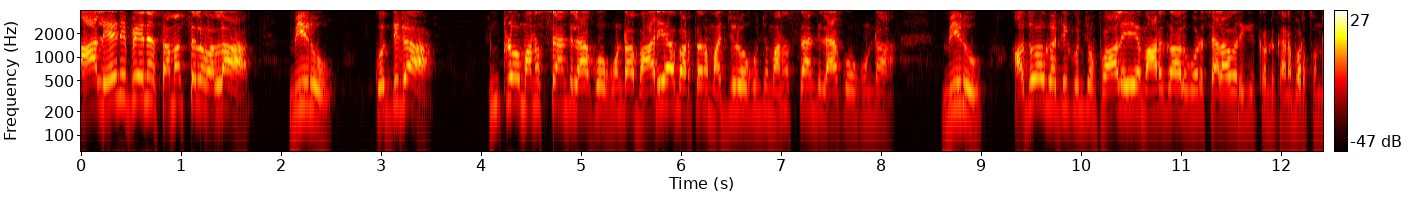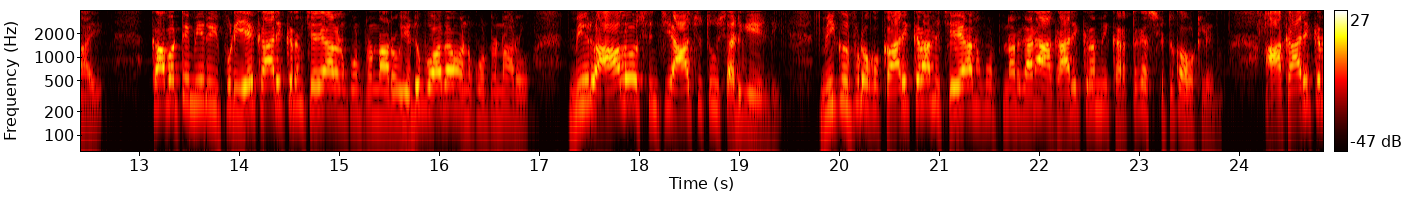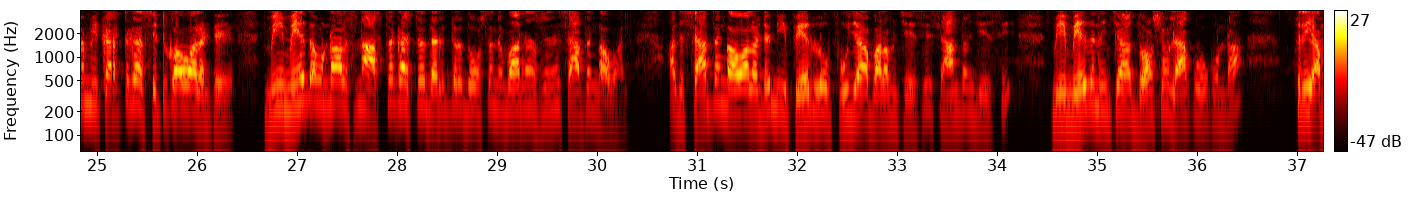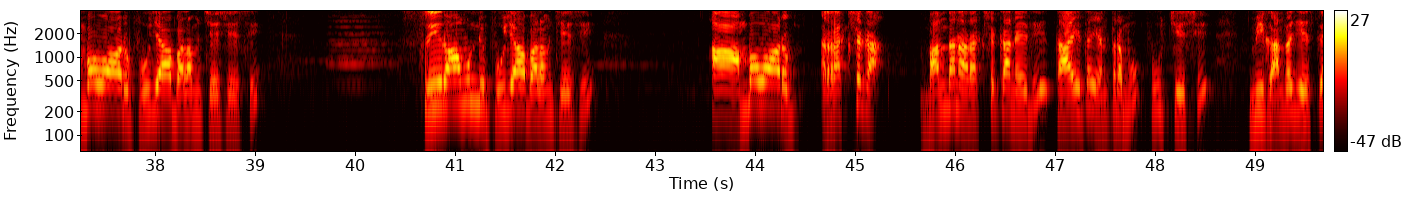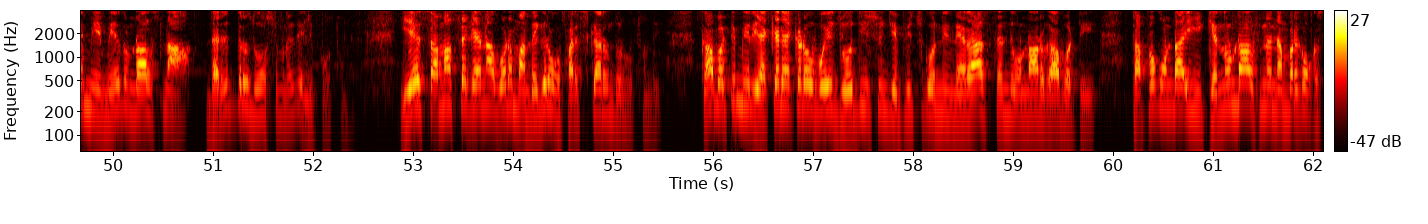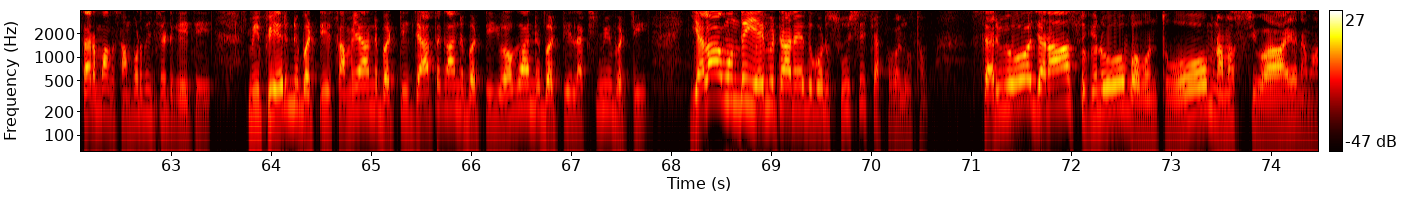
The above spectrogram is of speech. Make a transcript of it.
ఆ లేనిపోయిన సమస్యల వల్ల మీరు కొద్దిగా ఇంట్లో మనశ్శాంతి లేకోకుండా భార్యాభర్తల మధ్యలో కొంచెం మనశ్శాంతి లేకోకుండా మీరు అధోగతి కొంచెం ఫాలో అయ్యే మార్గాలు కూడా చాలా వరకు కొన్ని కనబడుతున్నాయి. కాబట్టి మీరు ఇప్పుడు ఏ కార్యక్రమం చేయాలనుకుంటున్నారు ఎటు పోదాం అనుకుంటున్నారు మీరు ఆలోచించి ఆచితూసి అడిగేయండి. మీకు ఇప్పుడు ఒక కార్యక్రమాన్ని చేయాలనుకుంటున్నారు కానీ ఆ కార్యక్రమం మీకు కరెక్ట్గా సెట్ కావట్లేదు. ఆ కార్యక్రమం మీకు కరెక్ట్గా సెట్ కావాలంటే మీ మీద ఉండాల్సిన అష్టకష్ట దరిద్ర దోష నివారణ అనేది శాంతం కావాలి. అది శాంతం కావాలంటే నీ పేరులో పూజా బలం చేసి శాంతం చేసి మీ మీద నుంచి ఆ దోషం లేకపోకుండా శ్రీ అమ్మవారు పూజా బలం చేసేసి శ్రీరాముణ్ణి పూజా బలం చేసి ఆ అమ్మవారు రక్షక బంధన రక్షక అనేది తాయిత యంత్రము పూజ చేసి మీకు అందజేస్తే మీ మీద ఉండాల్సిన దరిద్ర దోషం అనేది వెళ్ళిపోతుంది. ఏ సమస్యకైనా కూడా మన దగ్గర ఒక పరిష్కారం దొరుకుతుంది. కాబట్టి మీరు ఎక్కడెక్కడో పోయి జ్యోతిష్యం చెప్పించుకొని నిరాశ చెంది ఉన్నారు కాబట్టి తప్పకుండా ఈ కింద ఉండాల్సిన నెంబర్కి ఒకసారి మాకు సంప్రదించినట్టుగైతే మీ పేరుని బట్టి సమయాన్ని బట్టి జాతకాన్ని బట్టి యోగాన్ని బట్టి లక్ష్మిని బట్టి ఎలా ఉంది ఏమిటా అనేది కూడా చూసి చెప్పగలుగుతాం. సర్వో జనా సుఖినో భవంతు. ఓం నమ శివాయ నమ.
